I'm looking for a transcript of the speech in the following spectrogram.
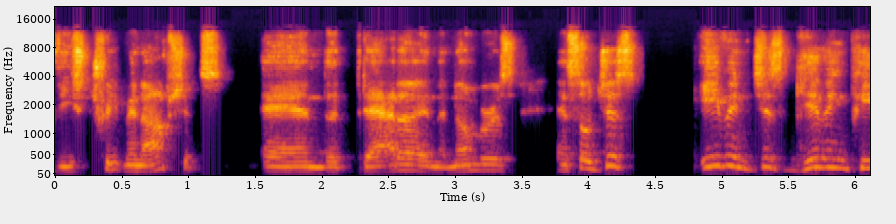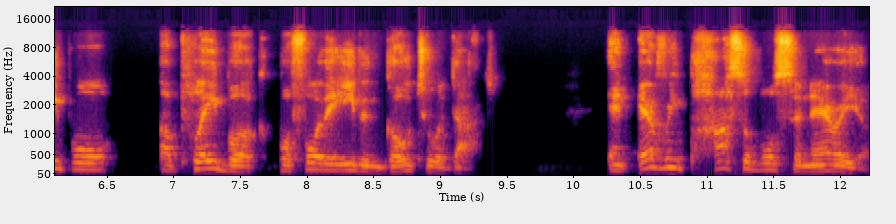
these treatment options and the data and the numbers. And so just even just giving people a playbook before they even go to a doctor. And every possible scenario,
